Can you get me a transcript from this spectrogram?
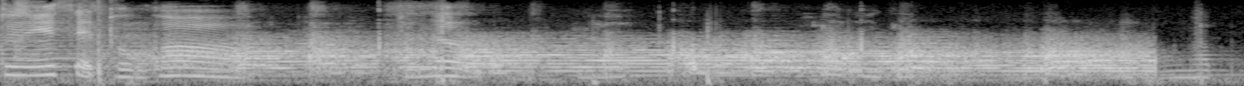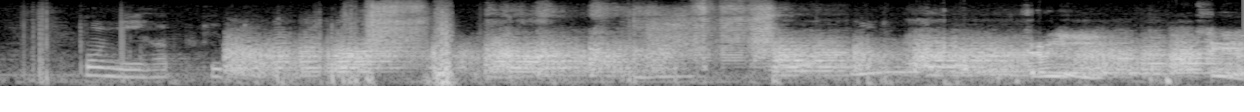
ตัวนี้เสร็จผมก็จะเลิกแล้วครับพรุ่งนี้ครับพี่ Three, two,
